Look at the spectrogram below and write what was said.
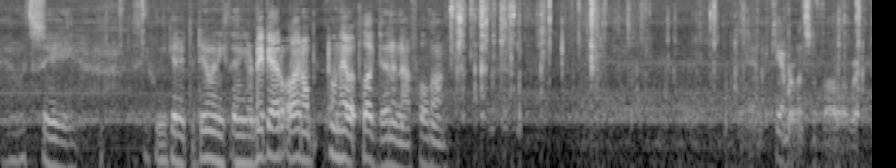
And let's see. Let's see if we can get it to do anything. Or maybe I don't, oh, I don't, don't have it plugged in enough. Hold on. Yeah, my camera wants to fall over.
